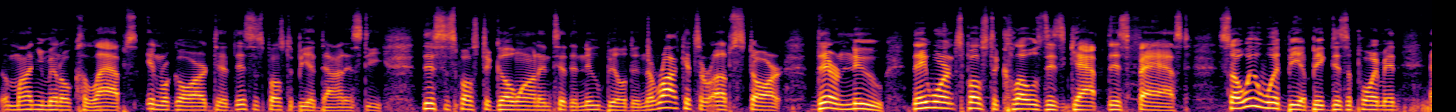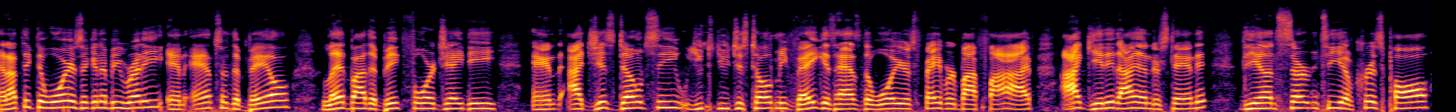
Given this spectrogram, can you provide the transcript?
a monumental collapse in regard to this is supposed to be a dynasty. This is supposed to go on into the new building. The Rockets are upstart. They're new. They weren't supposed to close this gap this fast. So it would be a big disappointment. And I think the Warriors are going to be ready and answer the bell, led by the big four, JD. And I just don't see you. You just told me Vegas has the Warriors favored by five. I get it. I understand it. The uncertainty of Chris Paul,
